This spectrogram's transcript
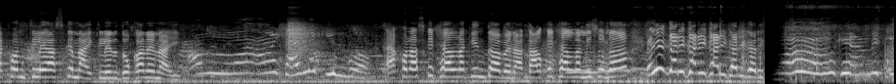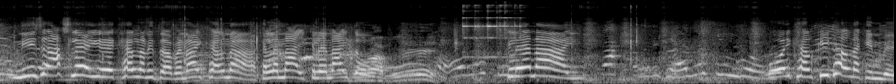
এখন ক্লে আজকে নাই ক্লের দোকানে নাই। এখন আজকে খেলনা কিনতে হবে না কালকে খেলনা নিছো না? এই গাড়ি গাড়ি গাড়ি গাড়ি গাড়ি। নিজে আসলে এই খেলনা নিতে হবে নাই খেলনা খেলনা নাই ক্লে নাই তো। ক্লে নাই। ওই খেল কি খেলনা কিনবে?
